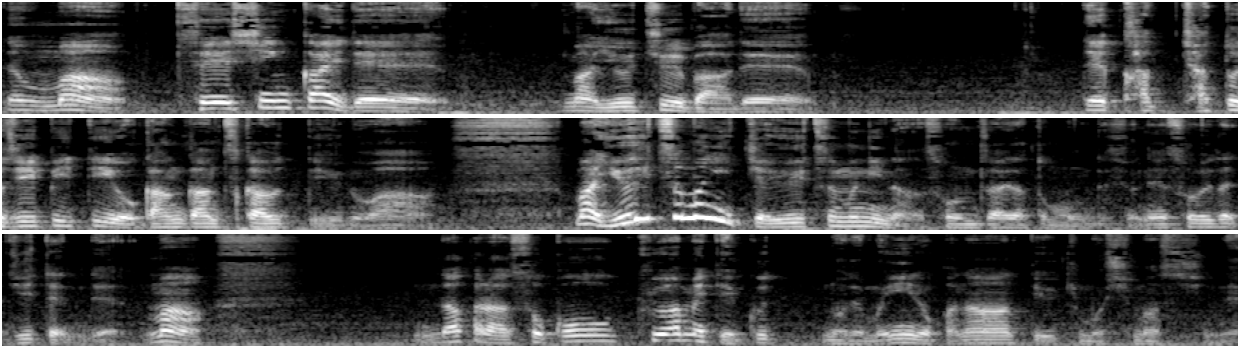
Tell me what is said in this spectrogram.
でもまあ、精神科医で、まあ YouTuber で、で、チャット GPT をガンガン使うっていうのは、まあ唯一無二っちゃ唯一無二な存在だと思うんですよね。そういう時点で。まあ、だからそこを極めていくのでもいいのかなっていう気もしますしね。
